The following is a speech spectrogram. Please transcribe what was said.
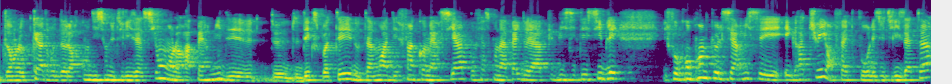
dans le cadre de leurs conditions d'utilisation, on leur a permis d'exploiter, notamment à des fins commerciales, pour faire ce qu'on appelle de la publicité ciblée. Il faut comprendre que le service est, est gratuit en fait pour les utilisateurs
